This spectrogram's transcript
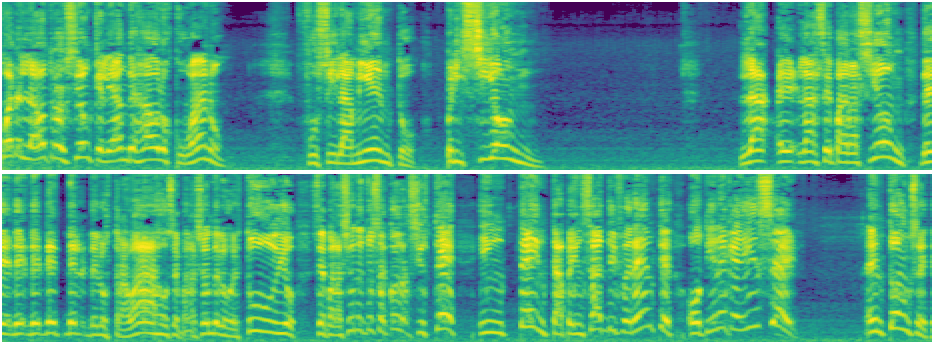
¿Cuál es la otra opción que le han dejado a los cubanos? Fusilamiento, prisión la, eh, la separación de, de, de, de, los trabajos, separación de los estudios, separación de todas esas cosas. Si usted intenta pensar diferente o tiene que irse. Entonces,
